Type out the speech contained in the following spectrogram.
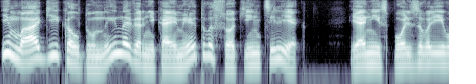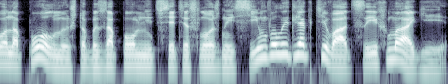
И маги, и колдуны наверняка имеют высокий интеллект и они использовали его на полную, чтобы запомнить все те сложные символы для активации их магии.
